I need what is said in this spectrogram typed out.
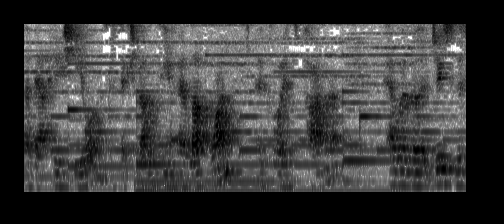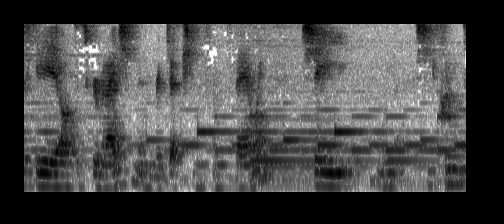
about who she was, her sexuality and her loved one, her close partner. However, due to the fear of discrimination and rejection from family, she, she couldn't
